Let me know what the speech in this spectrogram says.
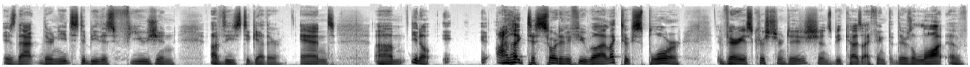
is that there needs to be this fusion of these together. And um, you know, I like to sort of, if you will, I like to explore various Christian traditions because I think that there's a lot of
